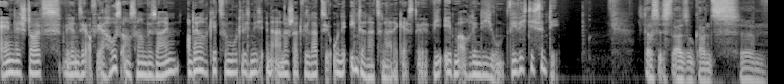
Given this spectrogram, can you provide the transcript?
Ähnlich stolz werden Sie auf Ihr Hausensemble sein. Und dennoch geht es vermutlich nicht in einer Stadt wie Leipzig ohne internationale Gäste, wie eben auch Lindy Hume. Wie wichtig sind die? Das ist also ganz ähm,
